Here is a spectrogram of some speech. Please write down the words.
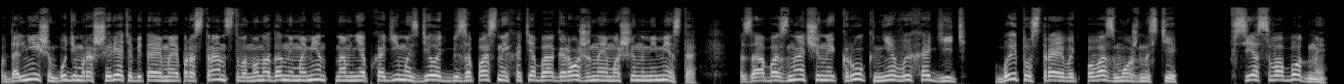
В дальнейшем будем расширять обитаемое пространство, но на данный момент нам необходимо сделать безопасное хотя бы огороженное машинами место. За обозначенный круг не выходить. Быт устраивать по возможности. Все свободны,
